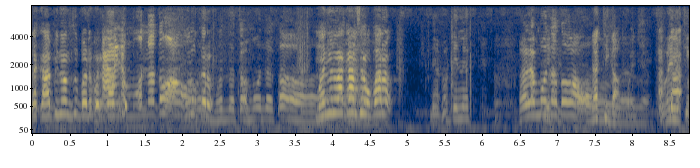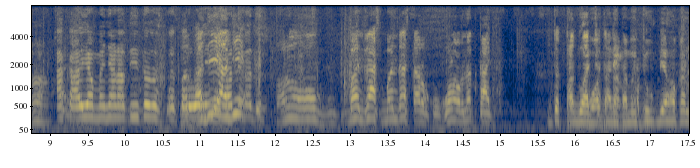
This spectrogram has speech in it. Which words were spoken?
અલા કાપી નાખશું ફટાફટ કાપો. પૂરું કરો. મને લગાડશો ઊભા રહો. દેખાતી નથી. નથી કાપવો હવે નથી કાપવો આ કાળિયા મજાણાથી તો તરવાની હજી હજી. તારો બંધ રાસ બંધ રાસ તારો કોળો નથી કાઢ તો તગવાજ છે તારી તમે ચૂપ બેહો કન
